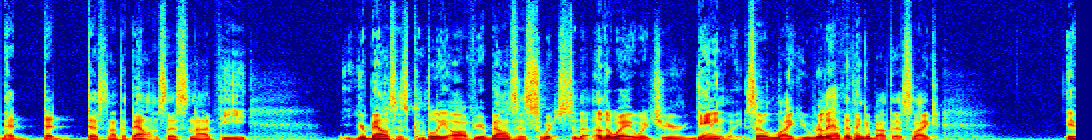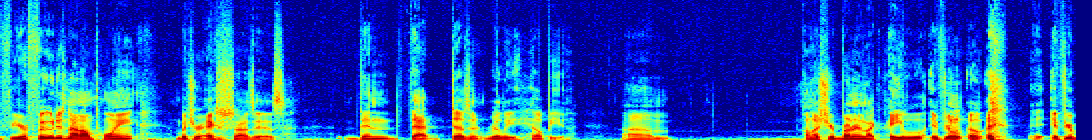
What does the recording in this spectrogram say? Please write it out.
that, that that's not the balance. That's not the your balance is completely off. Your balance is switched to the other way, which you're gaining weight. So like you really have to think about this. Like if your food is not on point, but your exercise is, then that doesn't really help you. Um, unless you're burning like a if you're uh, if you're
